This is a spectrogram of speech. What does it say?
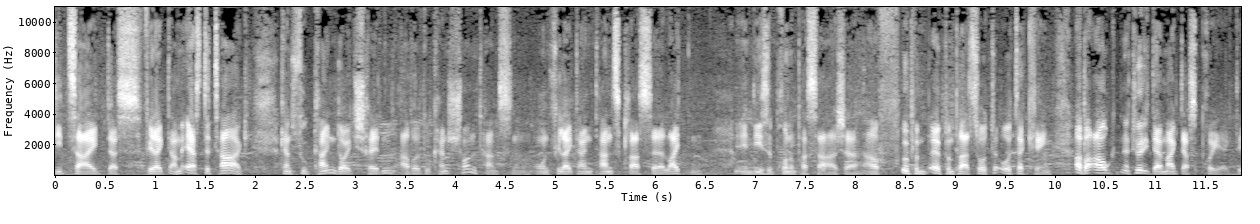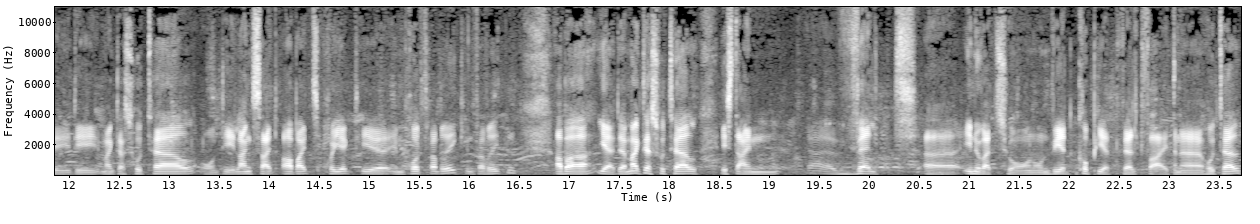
die zeigt, dass vielleicht am ersten Tag kannst du kein Deutsch reden, aber du kannst schon tanzen und vielleicht eine Tanzklasse leiten in diese Brunnenpassage auf Open, Platz Otterkring. Aber auch natürlich, der mag das Projekt, die, die mag das Hotel und die Langzeitarbeitsprojekt hier in Brotfabrik, in Fabriken. Aber ja, der mag das Hotel ist ein äh, Weltinnovation äh, und wird kopiert weltweit. Ein Hotel,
